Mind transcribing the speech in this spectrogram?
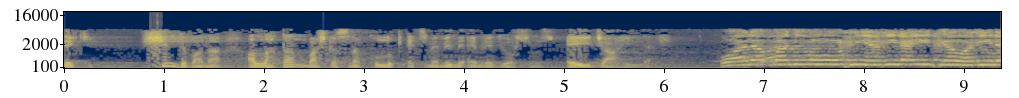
De ki şimdi bana Allah'tan başkasına kulluk etmemi mi emrediyorsunuz ey cahiller? وَلَقَدْ أُوحِيَ إِلَيْكَ وَإِلَى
